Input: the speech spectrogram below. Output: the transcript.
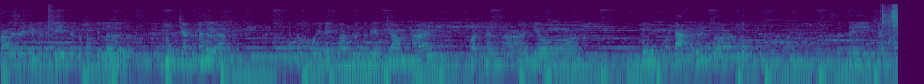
សល់រែកវាទៅគេងនៅកន្ទប់វាលើអញ្ចឹងទៅកន្ទប់មួយនេះគាត់នឹងរៀបចំហើយគាត់នឹងយកពូកមកដាក់ឬក៏ទុកស្ទេអញ្ចឹងទៅ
